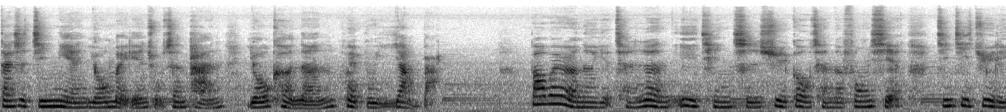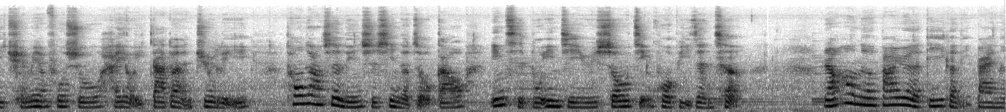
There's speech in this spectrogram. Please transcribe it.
但是今年有美联储撑盘，有可能会不一样吧。鲍威尔呢也承认疫情持续构成了风险，经济距离全面复苏还有一大段距离。通胀是临时性的走高，因此不应急于收紧货币政策。然后呢，八月的第一个礼拜呢，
